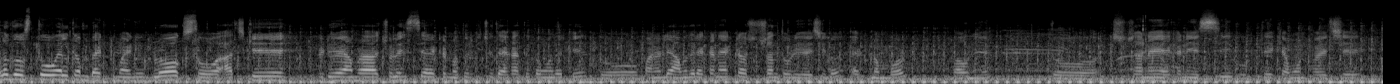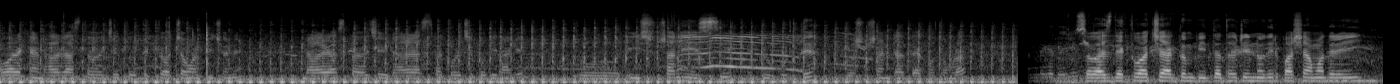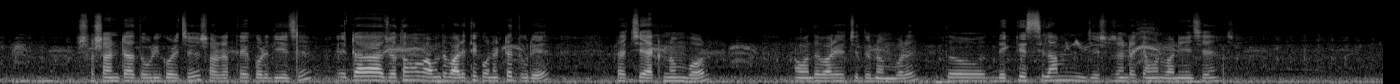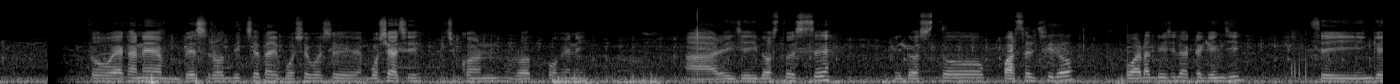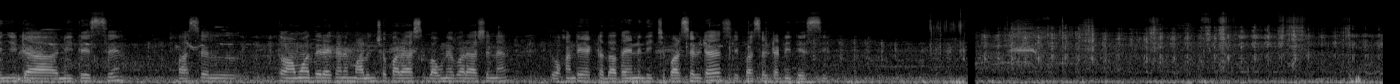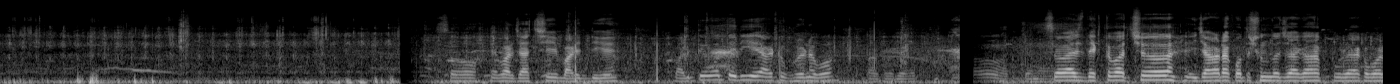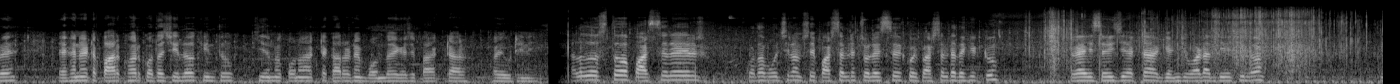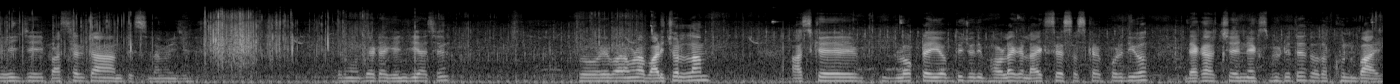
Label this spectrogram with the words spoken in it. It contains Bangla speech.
হ্যালো দোস্ত welcome back to my new blog so আজকে ভিডিওয়ে আমরা চলে এসেছি আর একটা নতুন কিছু দেখাতে তোমাদেরকে। তো ফাইনালি আমাদের এখানে একটা শ্মশান তৈরি হয়েছিল, এক নম্বর বাউনিয়া তো শ্মশানে এখানে এসেছি, ঘুরতে কেমন হয়েছে, আবার এখানে ঢালাই রাস্তা হয়েছে। তো, দেখতে পাচ্ছ আমার পিছনে ঢালাই রাস্তা হয়েছে, এই ঢালাই রাস্তা করেছে কদিন আগে। তো, এই শ্মশানে এসেছি একটু ঘুরতে। তো শ্মশানটা দেখো তোমরা। সো গাছ দেখতে পাচ্ছ একদম বিদ্যাধরী নদীর পাশে আমাদের এই শ্মশানটা তৈরি করেছে, সরকার থেকে করে দিয়েছে। এটা যত হোক আমাদের বাড়ি থেকে অনেকটা দূরে, এটা হচ্ছে এক নম্বর। আমাদের বাড়ি হচ্ছে দু নম্বরে। তো দেখতে এসেছিলাম যে শ্মশানটা কেমন বানিয়েছে। তো এখানে বেশ রোদ দিচ্ছে, তাই বসে বসে বসে আছি। কিছুক্ষণ রোদ পোহেনি আর এই যে এই দস্ত এসছে, এই দস্ত পার্সেল ছিল। অর্ডার দিয়েছিল একটা গেঞ্জি। সেই গেঞ্জিটা নিতে এসছে। পার্সেল তো আমাদের এখানে মালুঞ্চ পাড়ে আসে বাউনে পাড়ে আসে না। তো ওখান থেকে একটা দাদা এনে দিচ্ছে পার্সেলটা সেই পার্সেলটা নিতে এসছি। সো এবার যাচ্ছি বাড়ির দিকে। দিকে বলতে এদিকে আর একটু ঘুরে নেব, তারপরে যাব। সো আজ দেখতে পাচ্ছ, এই জায়গাটা কত সুন্দর জায়গা, পুরো একেবারে। এখানে একটা পার্ক হওয়ার কথা ছিল, কিন্তু কি যেন কোনো একটা কারণে বন্ধ হয়ে গেছে, পার্কটা আর হয়ে ওঠেনি হ্যালো দোস্ত পার্সেলের কথা বলছিলাম, সেই পার্সেলটা চলে এসছে। কই পার্সেলটা দেখি একটু। গাইস এই যে একটা গেঞ্জি অর্ডার দিয়েছিল। এই যে এই পার্সেলটা আনতে এসেছিলাম এই যে। এর মধ্যে একটা গেঞ্জি আছে। তো, এবার আমরা বাড়ি চললাম। আজকে ব্লগটা এই অবধি। যদি ভালো লাগে লাইক শেয়ার সাবস্ক্রাইব করে দিও। দেখা হচ্ছে নেক্সট ভিডিওতে ততক্ষণ বাই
